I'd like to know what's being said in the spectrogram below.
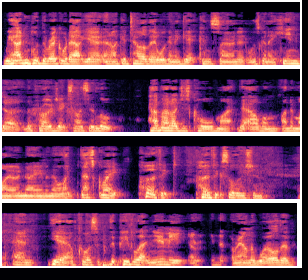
we hadn't put the record out yet. And I could tell they were going to get concerned. It was going to hinder the project. So I said, look, how about I just call my, the album under my own name? And they were like, that's great. Perfect perfect solution. And yeah, of course, the people that knew me around the world,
